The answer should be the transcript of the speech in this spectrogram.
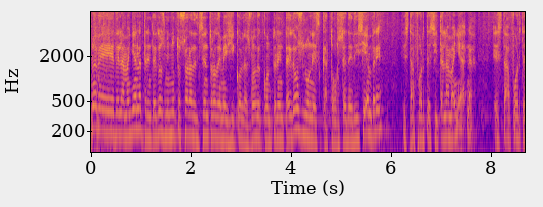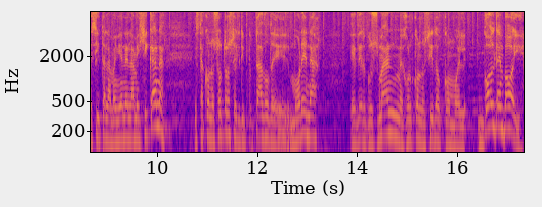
Nueve de la mañana, 32 minutos hora del centro de México, las nueve con 32, lunes 14 de diciembre. Está fuertecita la mañana, está fuertecita la mañana en la mexicana. Está con nosotros el diputado de Morena, Eder Guzmán, mejor conocido como el Golden Boy.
